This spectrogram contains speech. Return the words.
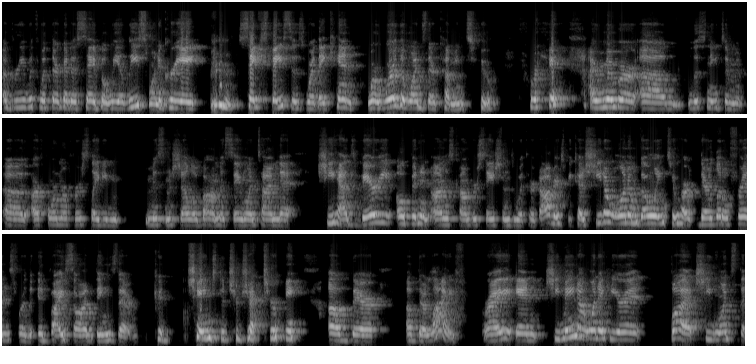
agree with what they're going to say but we at least want to create safe spaces where they can where we're the ones they're coming to right? I remember um, listening to uh, our former first lady miss michelle obama say one time that she has very open and honest conversations with her daughters because she don't want them going to her their little friends for advice on things that could change the trajectory of their of their life right? And she may not want to hear it but she wants the,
